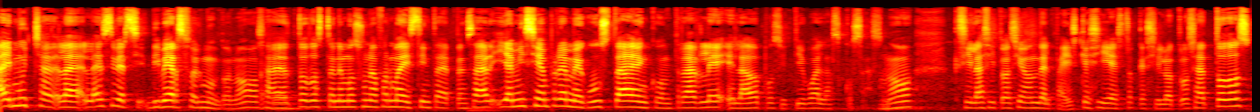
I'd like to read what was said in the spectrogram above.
hay mucha, la- la- es diversi- diverso el mundo, ¿no? O sea, Ajá. todos tenemos una forma distinta de pensar y a mí siempre me gusta encontrarle el lado positivo a las cosas, ¿no? Que si la situación del país, que si esto, que si lo otro, o sea, todos,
